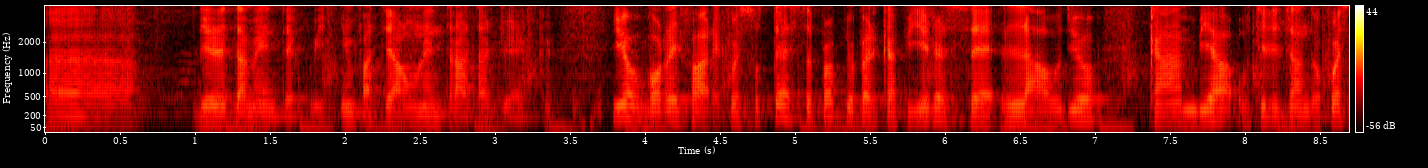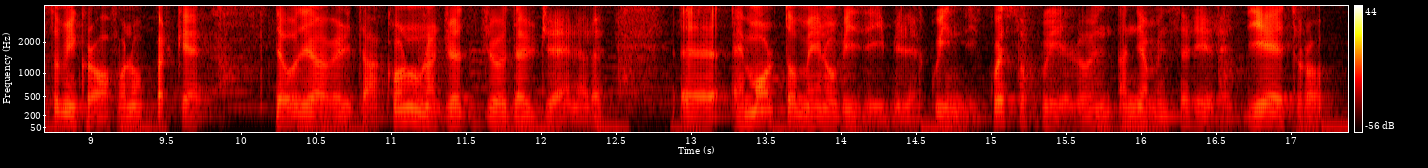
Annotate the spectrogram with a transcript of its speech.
eh, direttamente qui infatti ha un'entrata jack io vorrei fare questo test proprio per capire se l'audio cambia utilizzando questo microfono perché devo dire la verità con un aggeggio del genere eh, è molto meno visibile. Quindi questo qui lo andiamo a inserire dietro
